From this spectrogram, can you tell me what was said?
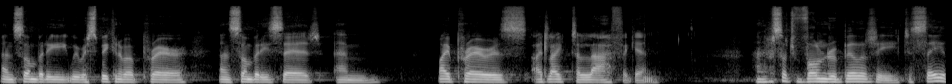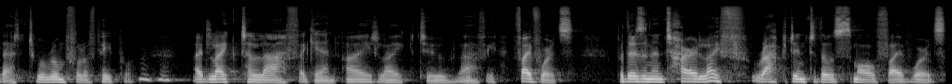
and somebody, we were speaking about prayer, and somebody said, um, My prayer is, I'd like to laugh again. And there's such vulnerability to say that to a room full of people. Mm-hmm. I'd like to laugh again. I'd like to laugh again. Five words. But there's an entire life wrapped into those small five words.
